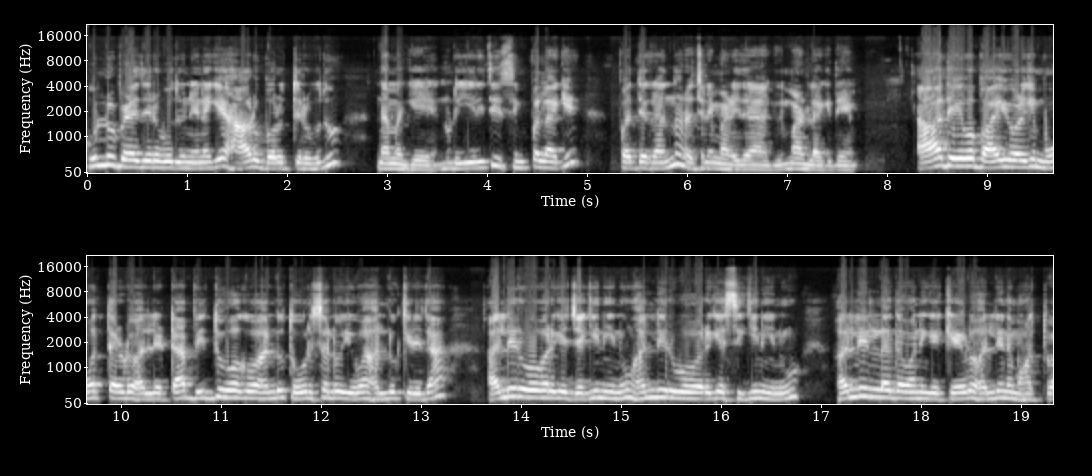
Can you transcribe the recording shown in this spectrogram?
ಹುಲ್ಲು ಬೆಳೆದಿರುವುದು ನಿನಗೆ, ಹಾಲು ಬರುತ್ತಿರುವುದು ನಮಗೆ. ನೋಡಿ, ಈ ರೀತಿ ಸಿಂಪಲ್ ಆಗಿ ಪದ್ಯಗಳನ್ನು ರಚನೆ ಮಾಡಿದ, ಮಾಡಲಾಗಿದೆ. ಆ ದೇವ ಬಾಯಿಯೊಳಗೆ ಮೂವತ್ತೆರಡು ಹಲ್ಲಿಟ್ಟ, ಬಿದ್ದು ಹೋಗುವ ಹಲ್ಲು, ತೋರಿಸಲು ಇವ ಹಲ್ಲು ಕಿರಿದ. ಅಲ್ಲಿರುವವರಿಗೆ ಜಗಿ ನೀನು, ಹಲ್ಲಿರುವವರಿಗೆ ಸಿಗಿ ನೀನು. ಹಲ್ಲಿಲ್ಲದವನಿಗೆ ಕೇಳು ಹಲ್ಲಿನ ಮಹತ್ವ.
